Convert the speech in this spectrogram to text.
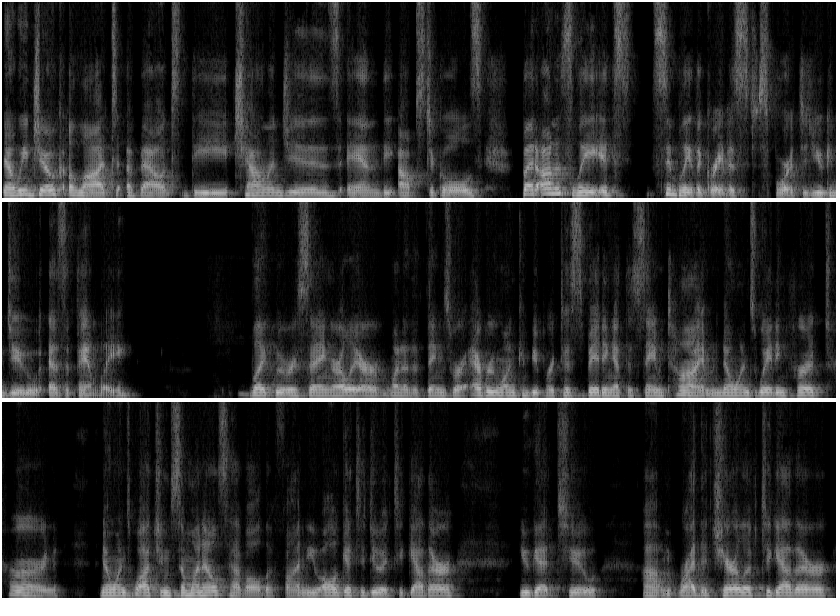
Now, we joke a lot about the challenges and the obstacles, but honestly, it's simply the greatest sport that you can do as a family. Like we were saying earlier, one of the things where everyone can be participating at the same time, no one's waiting for a turn, no one's watching someone else have all the fun. You all get to do it together. You get to um, ride the chairlift together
